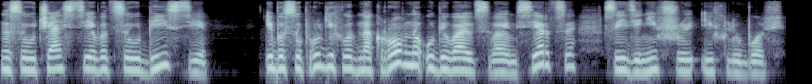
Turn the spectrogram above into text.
на соучастие в отцеубийстве, ибо супруги хладнокровно убивают в своем сердце соединившую их любовь.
